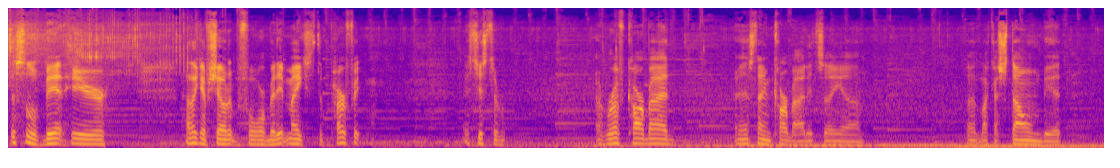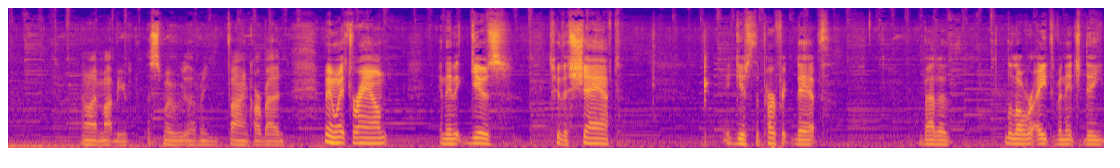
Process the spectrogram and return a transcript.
this little bit here I think I've showed it before but it makes the perfect it's just a, a rough carbide it's not even carbide it's a uh, uh, like a stone bit. I know it might be a smooth I mean fine carbide. But anyway it's round and then it gives to the shaft it gives the perfect depth about a little over eighth of an inch deep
